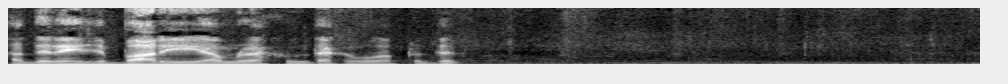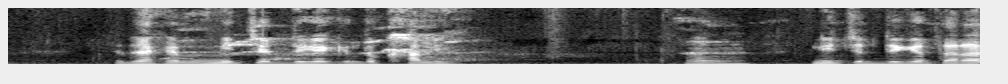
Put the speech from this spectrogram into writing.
তাদের এই যে বাড়ি আমরা এখন দেখাবো আপনাদের। দেখেন, নিচের দিকে কিন্তু খালি। হ্যাঁ নিচের দিকে তারা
